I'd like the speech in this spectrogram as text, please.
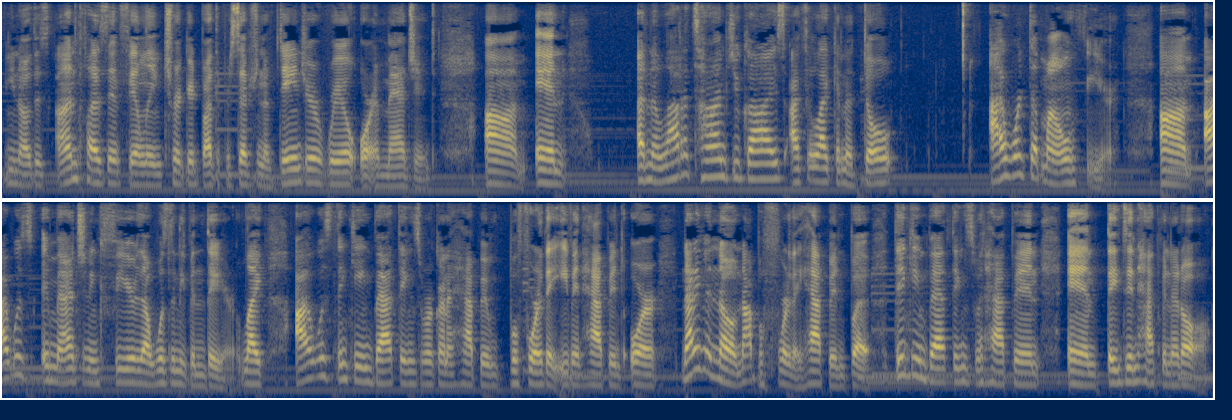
you know, this unpleasant feeling triggered by the perception of danger, real or imagined. Um, and and a lot of times, you guys, I feel like an adult, I worked up my own fear. Um, I was imagining fear that wasn't even there. Like I was thinking bad things were going to happen before they even happened, or not even no, not before they happened, but thinking bad things would happen and they didn't happen at all,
